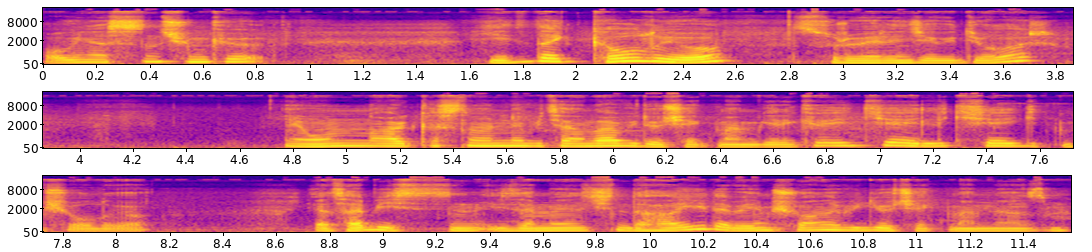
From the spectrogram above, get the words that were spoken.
Oynasın çünkü 7 dakika oluyor sur verince videolar. E onun arkasına önüne bir tane daha video çekmem gerekiyor. 2'ye 50 kişiye gitmiş oluyor. Ya tabii sizin izlemeniz için daha iyi de benim şu anda video çekmem lazım.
